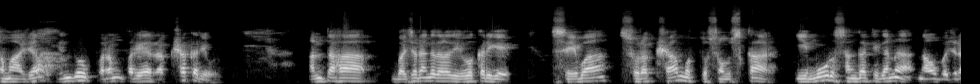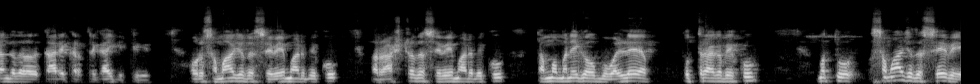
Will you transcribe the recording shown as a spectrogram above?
ಸಮಾಜ, ಹಿಂದೂ ಪರಂಪರೆಯ ರಕ್ಷಕರಿವರು. ಅಂತಹ ಬಜರಂಗ ದಳದ ಯುವಕರಿಗೆ ಸೇವಾ, ಸುರಕ್ಷಾ ಮತ್ತು ಸಂಸ್ಕಾರ ಈ ಮೂರು ಸಂಗತಿಗನ್ನ ನಾವು ಬಜರಂಗ ದಳದ ಕಾರ್ಯಕರ್ತರಿಗಾಗಿ ಇಟ್ಟಿವಿ ಅವರು ಸಮಾಜದ ಸೇವೆ ಮಾಡಬೇಕು, ರಾಷ್ಟ್ರದ ಸೇವೆ ಮಾಡಬೇಕು, ತಮ್ಮ ಮನೆಗೆ ಒಬ್ಬ ಒಳ್ಳೆಯ ಪುತ್ರ ಆಗಬೇಕು ಮತ್ತು ಸಮಾಜದ ಸೇವೆ,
